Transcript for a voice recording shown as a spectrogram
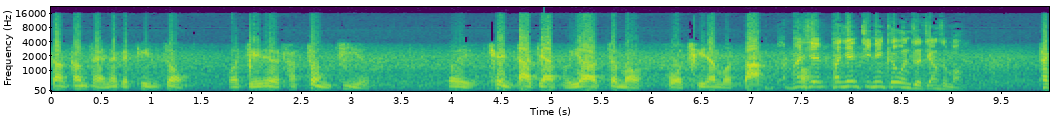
刚刚才那个听众，我觉得他中计了。所以劝大家不要这么火气那么大。潘先，潘先，今天柯文哲讲什么？他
